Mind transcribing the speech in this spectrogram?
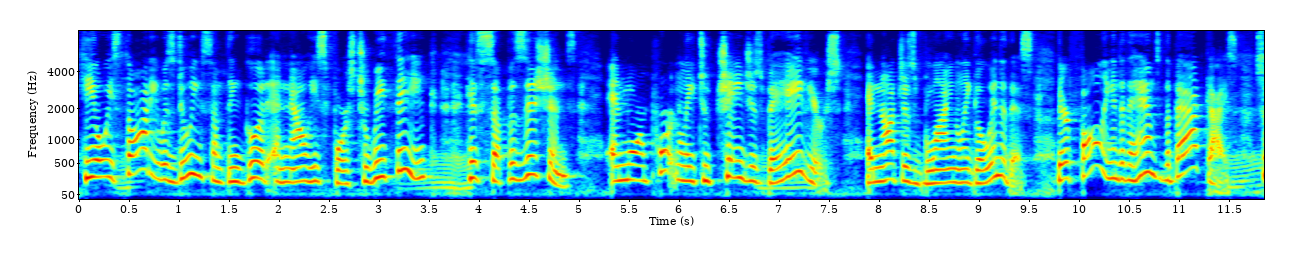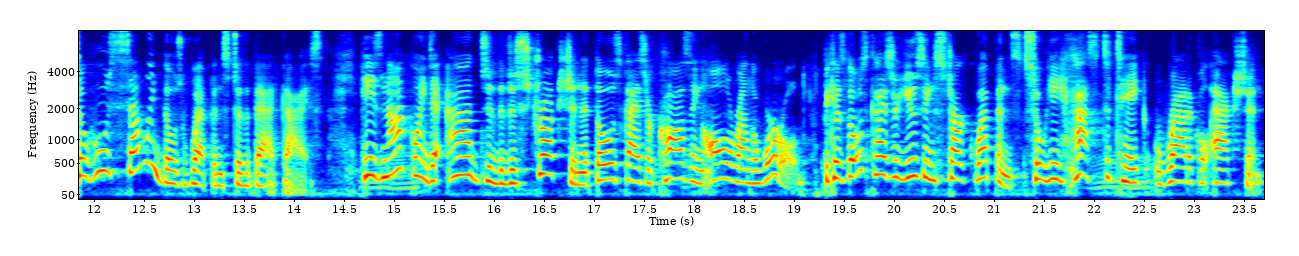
He always thought he was doing something good and now he's forced to rethink his suppositions and more importantly, to change his behaviors and not just blindly go into this. They're falling into the hands of the bad guys. So who's selling those weapons to the bad guys? He's not going to add to the destruction that those guys are causing all around the world because those guys are using Stark weapons. So he to take radical action.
